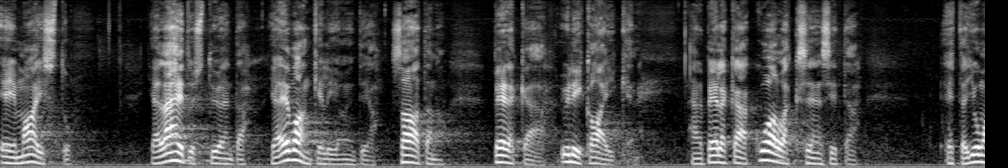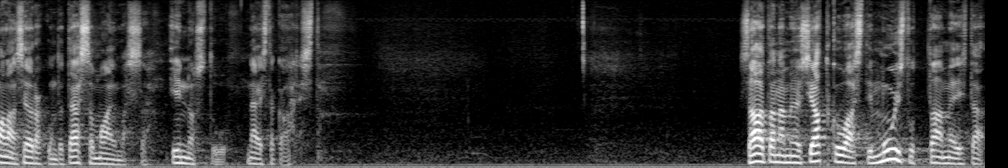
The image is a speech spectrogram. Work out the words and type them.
ei maistu, ja lähetystyöntä ja evankeliointia saatana pelkää yli kaiken. Hän pelkää kuollakseen sitä, että Jumalan seurakunta tässä maailmassa innostuu näistä kahdesta. Saatana myös jatkuvasti muistuttaa meistä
